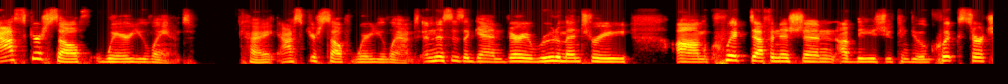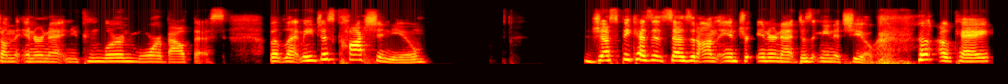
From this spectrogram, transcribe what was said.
Ask yourself where you land. Okay. Ask yourself where you land. And this is, again, very rudimentary, um, quick definition of these. You can do a quick search on the internet and you can learn more about this. But let me just caution you just because it says it on the inter- internet doesn't mean it's you. okay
